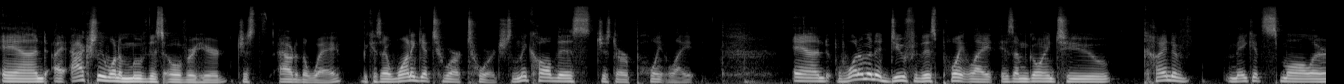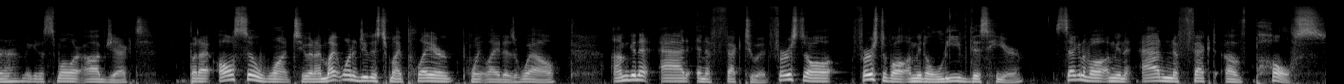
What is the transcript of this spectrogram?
and I actually want to move this over here just out of the way because I want to get to our torch. So let me call this just our point light. And what I'm going to do for this point light is I'm going to kind of make it smaller, make it a smaller object. But I also want to, and I might want to do this to my player point light as well, I'm going to add an effect to it. First of all, first of all, I'm going to leave this here. Second of all, I'm going to add an effect of pulse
